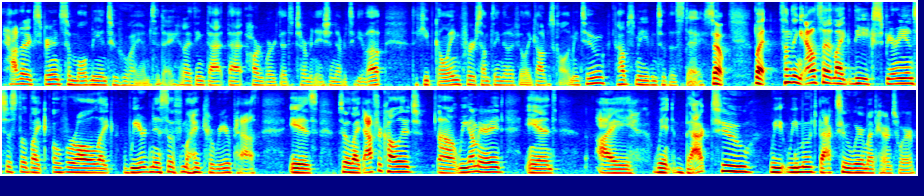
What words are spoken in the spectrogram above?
have that experience to mold me into who I am today. And I think that that hard work, that determination never to give up, to keep going for something that I feel like God was calling me to helps me even to this day. So, but something else that like the experience, just the like overall like weirdness of my career path is so like after college, uh, we got married and I went back to we we moved back to where my parents were.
